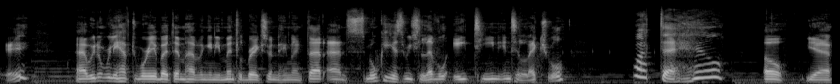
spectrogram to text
Okay. Uh, we don't really have to worry about them having any mental breaks or anything like that. And Smokey has reached level 18 intellectual. What the hell? Oh, yeah.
